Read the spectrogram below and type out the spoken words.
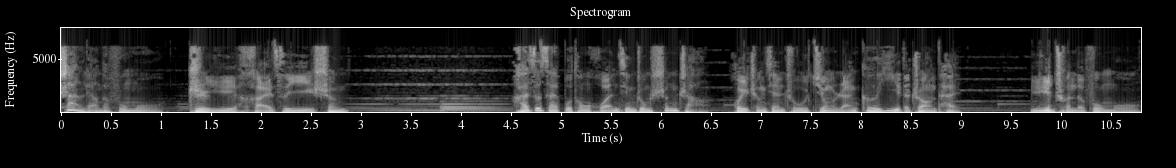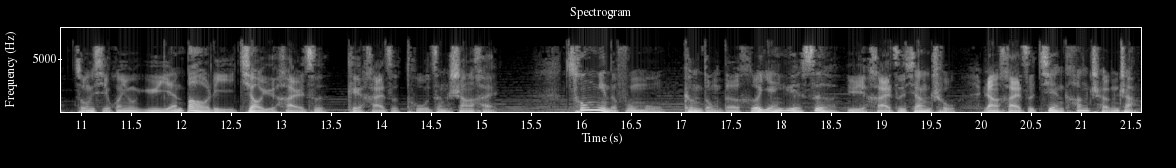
善良的父母治愈孩子一生。孩子在不同环境中生长，会呈现出迥然各异的状态。愚蠢的父母总喜欢用语言暴力教育孩子，给孩子徒增伤害；聪明的父母更懂得和颜悦色与孩子相处，让孩子健康成长。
